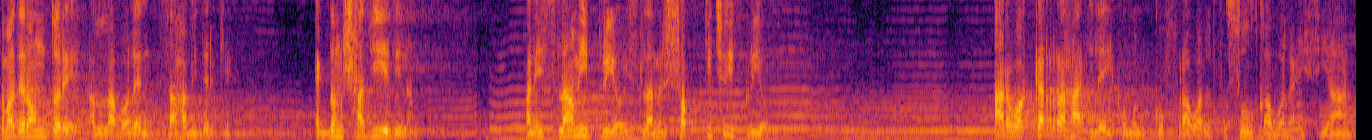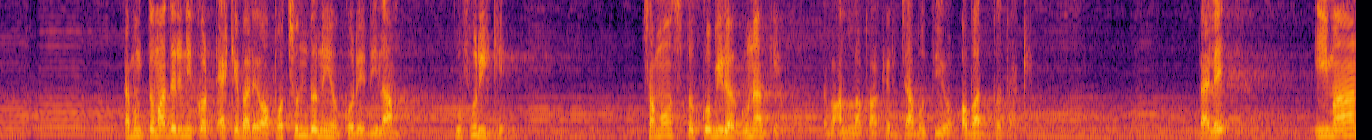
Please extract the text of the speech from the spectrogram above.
তোমাদের অন্তরে আল্লাহ বলেন, সাহাবিদেরকে একদম সাজিয়ে দিলাম। মানে ইসলামই প্রিয়, ইসলামের সবকিছুই প্রিয়। আর ওয়াক্কার রাহা ইলাইকুমুল কুফরা ওয়াল ফুসুকা ওয়াল ইসিয়ান এবং তোমাদের নিকট একেবারে অপছন্দনীয় করে দিলাম কুফুরিকে, সমস্ত কবিরা গুনাকে এবং আল্লাহ পাকের যাবতীয় অবাধ্যতাকে। তাহলে ইমান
